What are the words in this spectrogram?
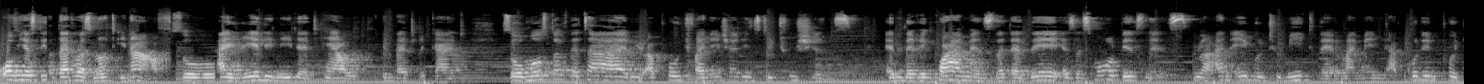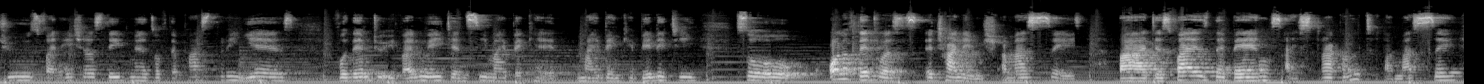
Obviously, that was not enough, so I really needed help in that regard. So, most of the time, you approach financial institutions and the requirements that are there as a small business, you are unable to meet them. I mean, I couldn't produce financial statements of the past three years for them to evaluate and see my bank my bankability. So all of that was a challenge, I must say. But as far as the banks, I struggled, I must say,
